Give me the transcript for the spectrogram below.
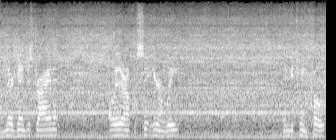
And there again, just drying it. That way they don't have to sit here and wait in between coats.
